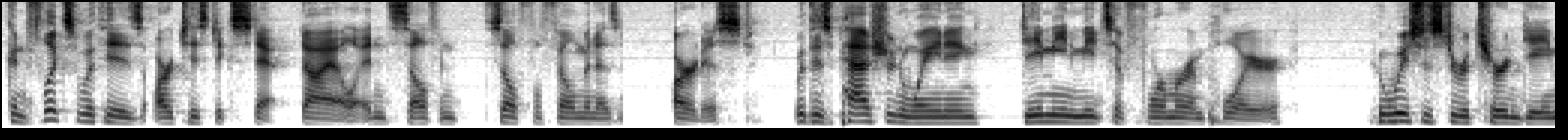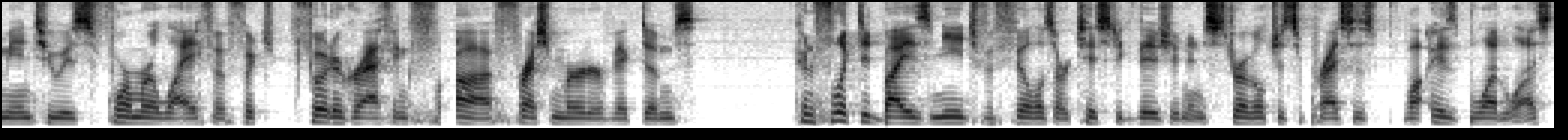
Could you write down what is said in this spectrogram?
conflicts with his artistic style and self fulfillment as an artist. With his passion waning, Damien meets a former employer who wishes to return Damien to his former life of photographing uh, fresh murder victims. Conflicted by his need to fulfill his artistic vision and struggle to suppress his, his bloodlust,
